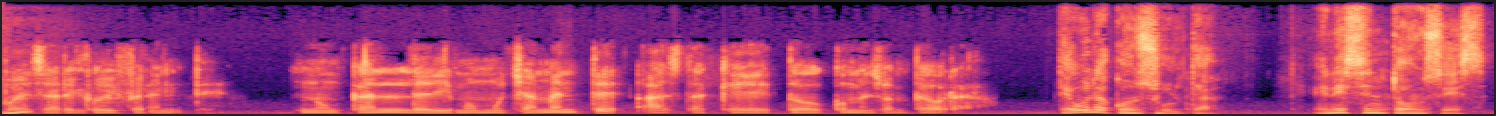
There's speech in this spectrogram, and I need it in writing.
puede ser algo diferente. Nunca le dimos mucha mente hasta que todo comenzó a empeorar. Te hago una consulta. En ese entonces,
